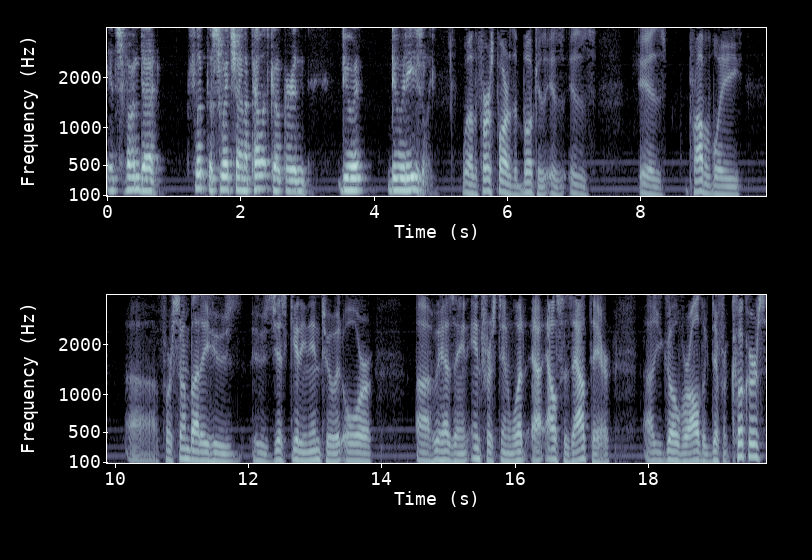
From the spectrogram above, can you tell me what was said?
it's fun to flip the switch on a pellet cooker and do it do it easily. Well, the first part of the book is is is is probably uh, for somebody who's who's just getting into it or uh, who has an interest in what else is out there. Uh, you go over all the different cookers,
